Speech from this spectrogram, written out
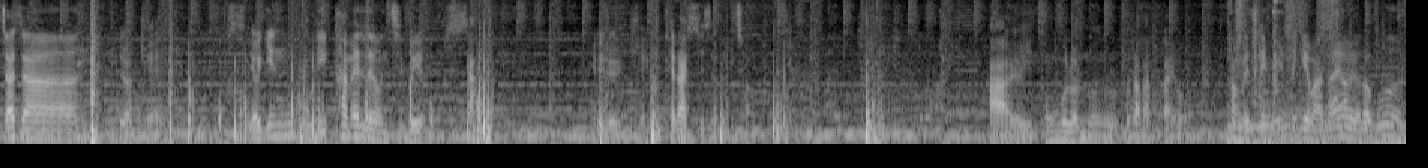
짜잔. 이렇게 옥 여긴 우리 카멜레온 집의 옥상. 이렇게 테라스죠 그쵸 아 여기 동물원으로 돌아갈까요? 처음에 재미있는 게 많아요 여러분.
